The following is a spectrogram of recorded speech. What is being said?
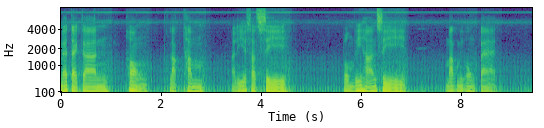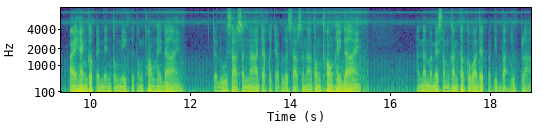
แม้แต่การท่องหลักธรรม อริยสัจสี่พรหมวิหารสี่มักมีองค์8ไปแห่งก็เป็นเน้นตรงนี้คือต้องท่องให้ได้ จะรู้ศาสนาจะเข้าใจพุทธศาสนาต้องท่องให้ได้ อันนั้นมันไม่สำคัญเท่ากับว่าได้ปฏิบัติหรือเปล่า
